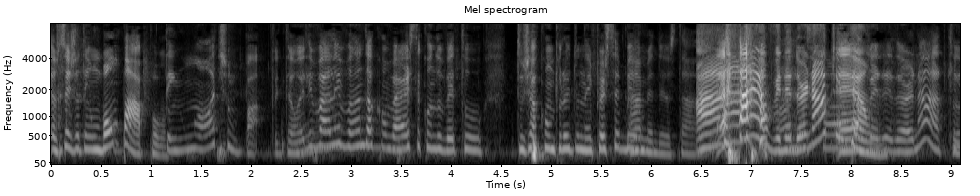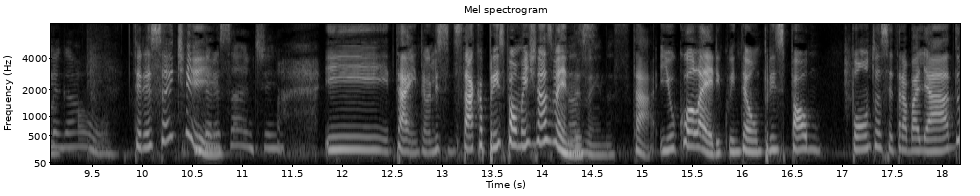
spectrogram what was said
ou seja, tem um bom papo. Tem um ótimo papo. Então ele vai levando a conversa quando vê tu, tu já comprou e tu nem percebeu. Ah, meu Deus, tá. Ah, é o vendedor nato, é então. o vendedor nato. Que legal. Interessante. Interessante. E tá, então ele se destaca principalmente nas vendas. Nas vendas. Tá. E o colérico, então, o principal ponto a ser trabalhado.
